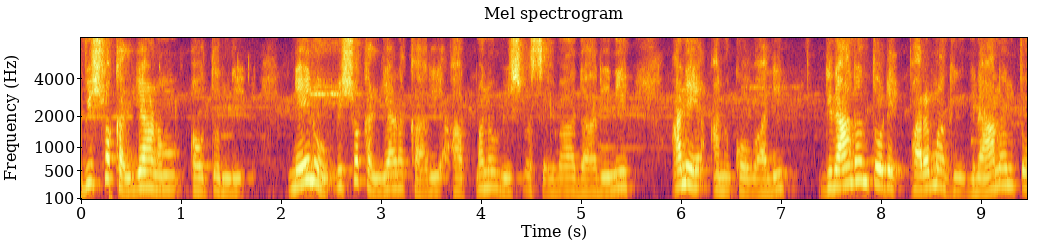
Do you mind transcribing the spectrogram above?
విశ్వ కళ్యాణం అవుతుంది. నేను విశ్వ కళ్యాణకారి ఆత్మను విశ్వ సేవాదారిని అని అనుకోవాలి. జ్ఞానంతో పరమ జ్ఞానంతో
